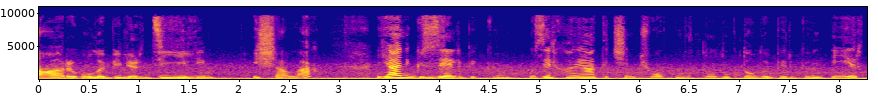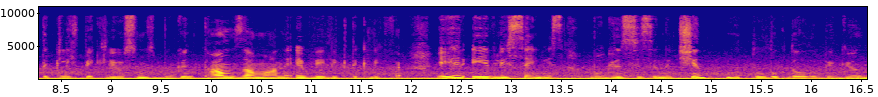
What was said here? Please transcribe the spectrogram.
ağrı olabilir diyelim inşallah. Yani güzel bir gün. Özel hayat için çok mutluluk dolu bir gün. Eğer teklif bekliyorsunuz bugün tam zamanı evlilik teklifi. Eğer evliyseniz bugün sizin için mutluluk dolu bir gün,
